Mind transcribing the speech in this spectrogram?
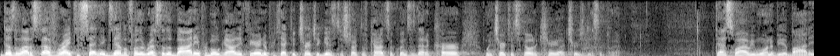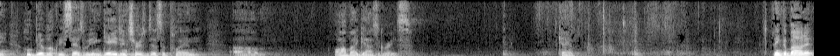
It does a lot of stuff, right? To set an example for the rest of the body and promote godly fear and to protect the church against destructive consequences that occur when churches fail to carry out church discipline. That's why we want to be a body who biblically says we engage in church discipline um, all by God's grace. Okay? Think about it,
